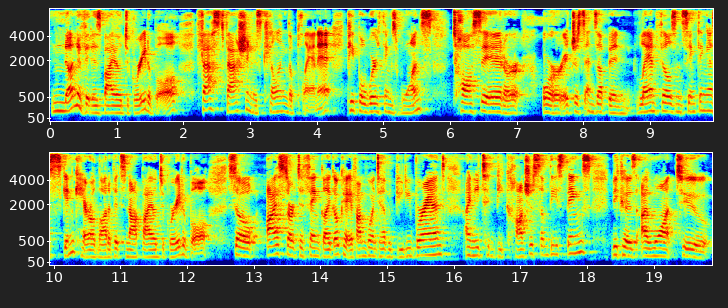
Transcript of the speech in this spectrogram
None of it is biodegradable. Fast fashion is killing the planet. People wear things once, toss it or or it just ends up in landfills and same thing as skincare a lot of it's not biodegradable. So i start to think like okay if i'm going to have a beauty brand i need to be conscious of these things because i want to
